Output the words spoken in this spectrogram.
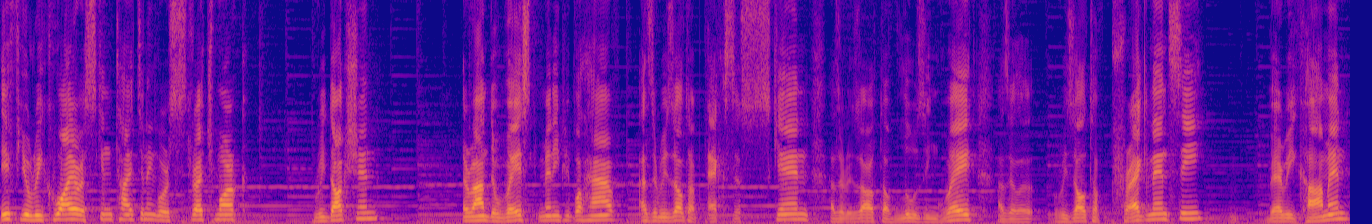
If you require a skin tightening or stretch mark reduction around the waist, many people have as a result of excess skin, as a result of losing weight, as a result of pregnancy, very common.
